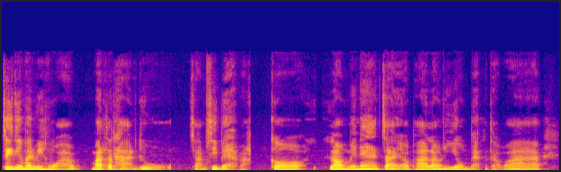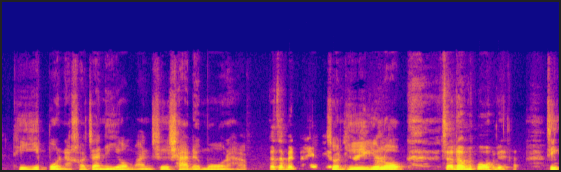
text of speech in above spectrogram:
จริงๆมันมีหัวมาตรฐานอยู่สามสี่แบบอะก็เราไม่แน่ใจว่าบ้านเรานิยมแบบแต่ว่าที่ญี่ปุ่นอะเขาจะนิยมอันชื่อชาเดโมนะครับ ก็จะเป็นประเทศเดียวส่วนที่ยุโรป CHAdeMO เนี่ยจริง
